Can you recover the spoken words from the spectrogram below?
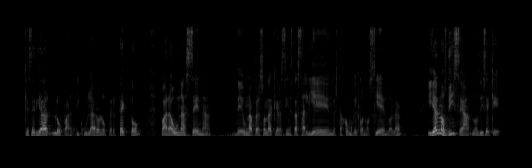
qué sería lo particular o lo perfecto para una cena de una persona que recién está saliendo, estás como que conociéndola. Y él nos dice, ¿ah? Nos dice que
